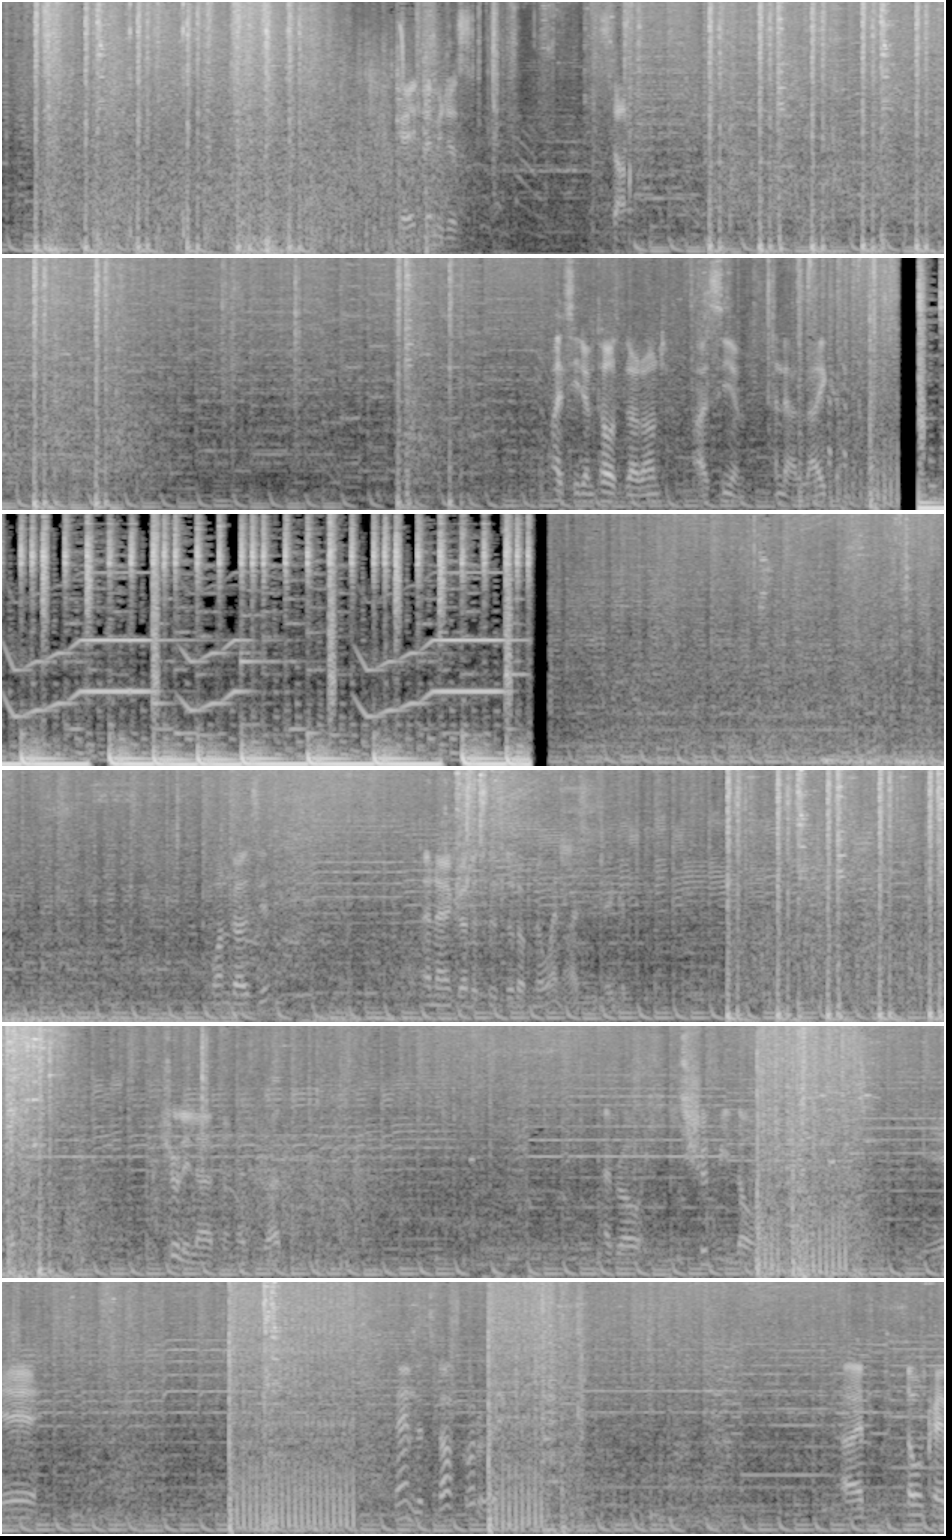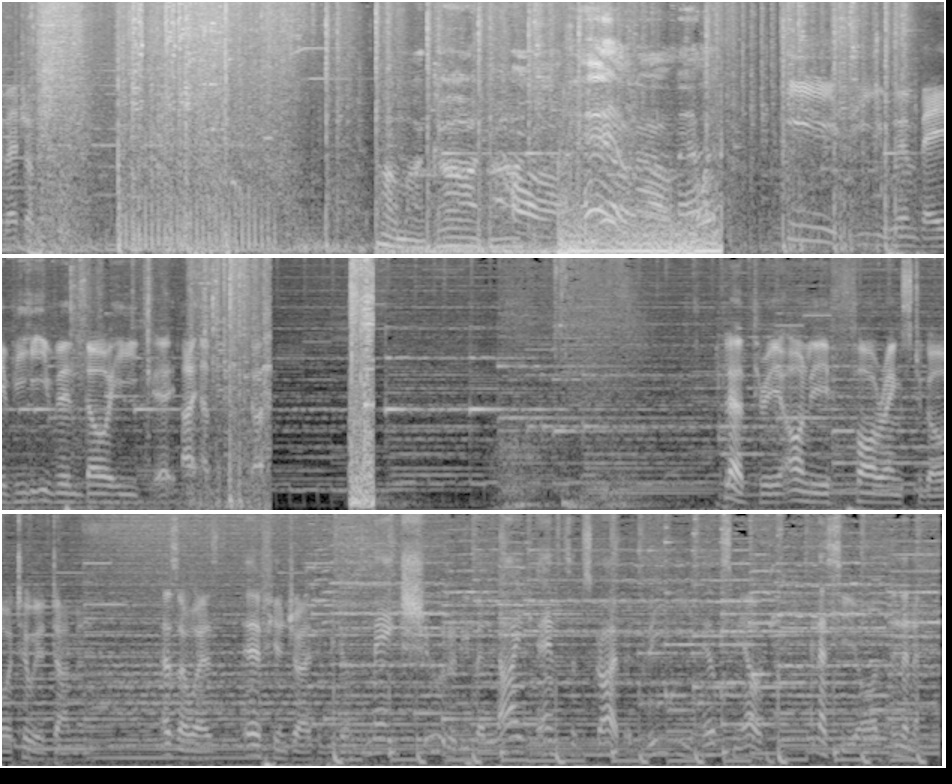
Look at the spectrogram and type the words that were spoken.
Okay, let me just stop. I see them toes blood on. I see him, and I like him. One guy's in. And I got assisted of no one. Nice, we take it. Surely Lifeline has right? Hey bro, he should be low. Yeah. Damn, that's last quarter, already. I don't crave edge of baby. Even though he, uh, I, uh, Lab 3, only 4 ranks to go to a diamond. As always, if you enjoyed the video, make sure to leave a like and subscribe. It really helps me out. And I see you all in the next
